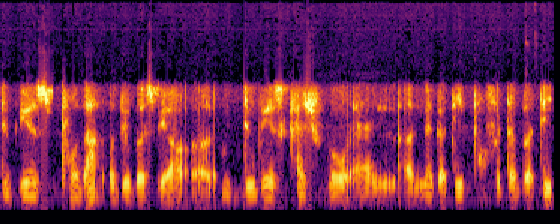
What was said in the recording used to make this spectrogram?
dubious product or dubious we uh, dubious cash flow and uh, negative profitability.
